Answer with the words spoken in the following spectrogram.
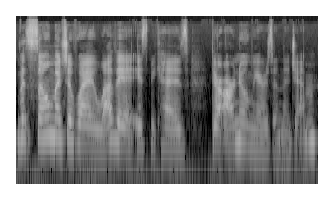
but so much of why I love it is because there are no mirrors in the gym.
